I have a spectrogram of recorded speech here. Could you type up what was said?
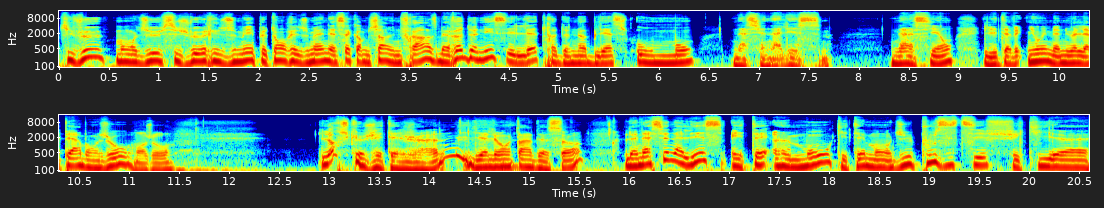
qui veut, mon Dieu, si je veux résumer, peut-on résumer un essai comme ça en une phrase, mais redonner ses lettres de noblesse au mot nationalisme. Nation. Il est avec nous, Emmanuel Lapierre, bonjour. Bonjour. Lorsque j'étais jeune, il y a longtemps de ça, le nationalisme était un mot qui était, mon Dieu, positif et qui, euh,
